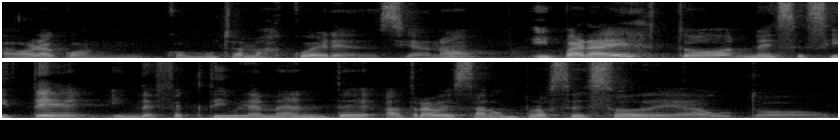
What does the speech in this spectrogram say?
ahora con, con mucha más coherencia, ¿no? Y para esto necesité, indefectiblemente, atravesar un proceso de auto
